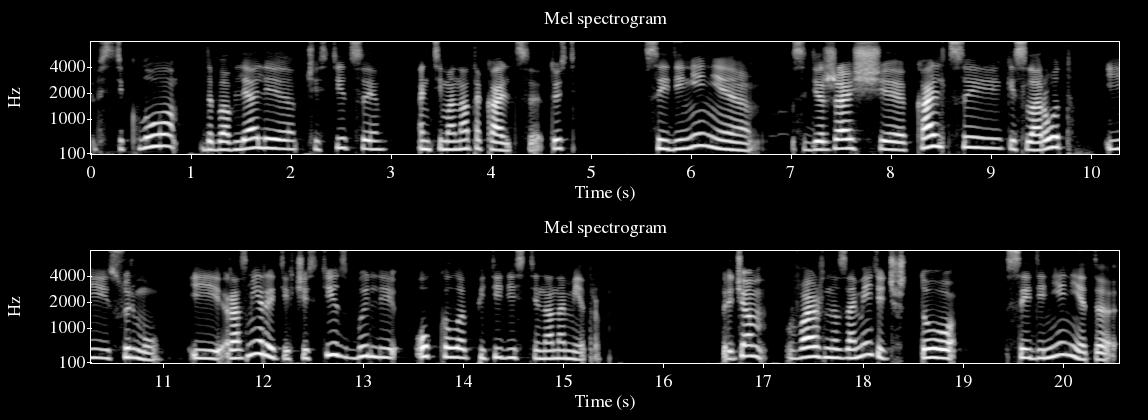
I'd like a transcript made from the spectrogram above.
в стекло добавляли частицы антимоната кальция, то есть соединение, содержащее кальций, кислород и сурьму. И размеры этих частиц были около 50 нанометров. Причем важно заметить, что соединение это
